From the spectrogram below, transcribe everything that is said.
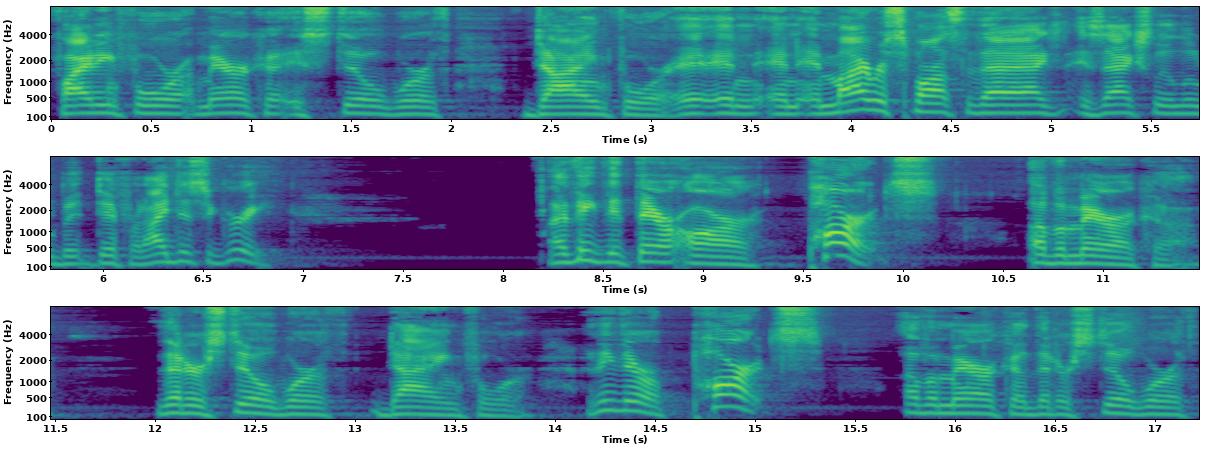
fighting for. America is still worth dying for. And, and, and my response to that is actually a little bit different. I disagree. I think that there are parts of America that are still worth dying for. I think there are parts of America that are still worth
